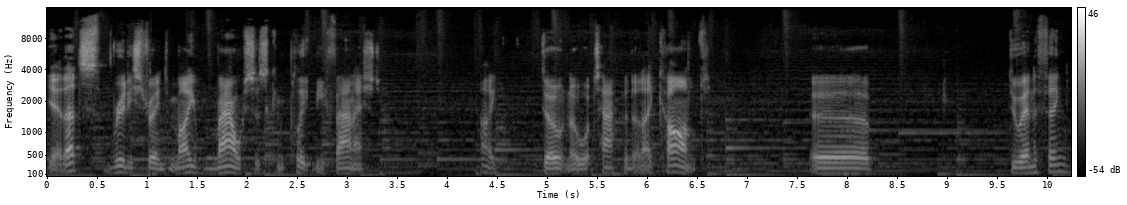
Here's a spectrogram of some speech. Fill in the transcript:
Yeah, that's really strange. My mouse has completely vanished. I don't know what's happened and I can't uh, do anything.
